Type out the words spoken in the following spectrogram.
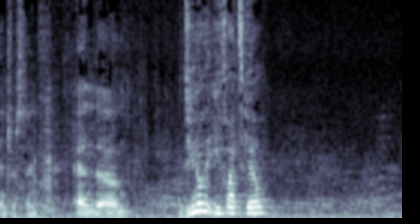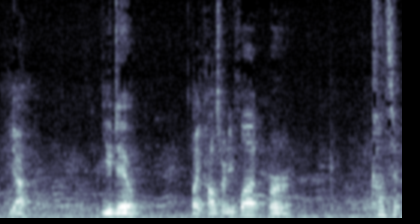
Interesting. And um, do you know the E flat scale? Yeah, You do. like concert E flat or Concert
